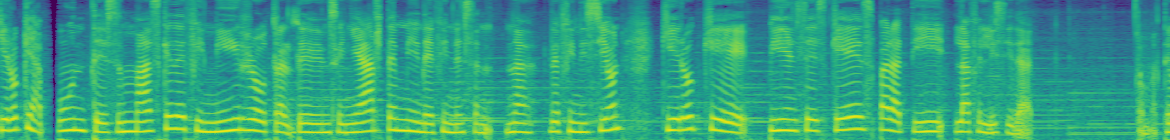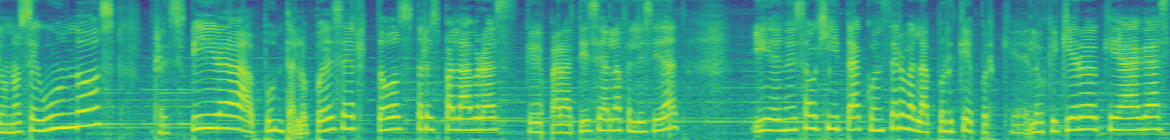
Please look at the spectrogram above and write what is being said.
Quiero que apuntes, más que definir o de enseñarte mi definición, definición, quiero que pienses qué es para ti la felicidad. Tómate unos segundos, respira, apúntalo. Puede ser dos, tres palabras que para ti sea la felicidad. Y en esa hojita consérvala. ¿Por qué? Porque lo que quiero que hagas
